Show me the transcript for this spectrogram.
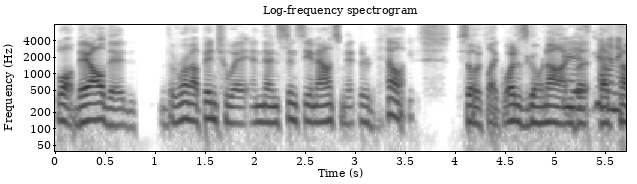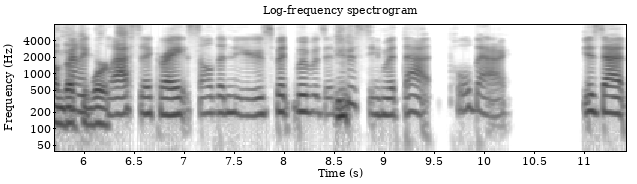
Well, they all did the run up into it, and then since the announcement, they're down. So it's like, what is going on? But that's how that works. Classic, right? Sell the news. But what was interesting with that pullback is that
